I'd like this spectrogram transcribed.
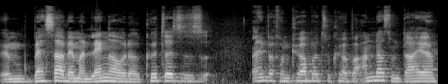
ähm, besser, wenn man länger oder kürzer ist. Es ist einfach von Körper zu Körper anders und daher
